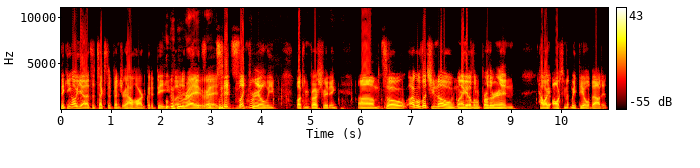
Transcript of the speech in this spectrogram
thinking, oh yeah, it's a text adventure. How hard could it be? But Right, it's, right. It's, it's like really fucking frustrating. Um, so I will let you know when I get a little further in how I ultimately feel about it.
